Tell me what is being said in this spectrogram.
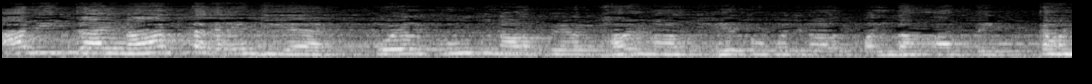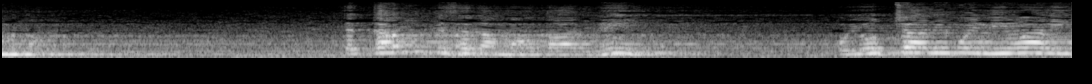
ਆਦੀ ਕਾਇਨਾਤ ਤੱਕ ਰਹਿੰਦੀ ਹੈ, ਕੋਇਲ ਕੂਕ ਨਾਲ, ਪੇੜ ਫਲ ਨਾਲ, ਖੇਤ ਉਪਜ ਨਾਲ ਬੰਦਾ ਆਪਦੇ ਕਰਮ ਨਾਲ। ਤੇ ਕਰਮ ਕਿਸੇ ਦਾ ਮੁਹਤਾਜ ਨਹੀਂ। ਕੋਈ ਉੱਚਾ ਨਹੀਂ, ਕੋਈ ਨੀਵਾਂ ਨਹੀਂ।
